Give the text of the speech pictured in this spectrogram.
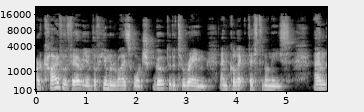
archival variant of Human Rights Watch, go to the terrain and collect testimonies. And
